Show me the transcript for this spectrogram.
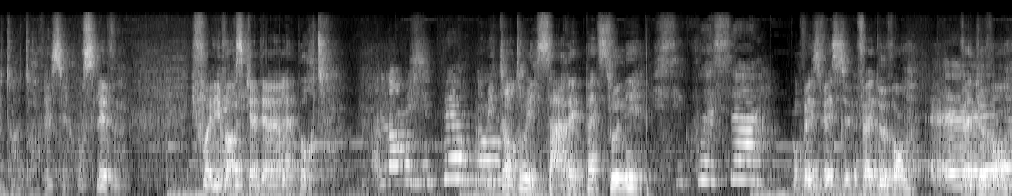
Attends, attends, vas-y, on se lève. Il faut aller voir ce qu'il y a derrière la porte. Oh, non, mais j'ai peur, moi. Non mais t'entends, il ça arrête pas de sonner. C'est quoi ça Bon vas-y, vas-y, va devant. euh... Va devant.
